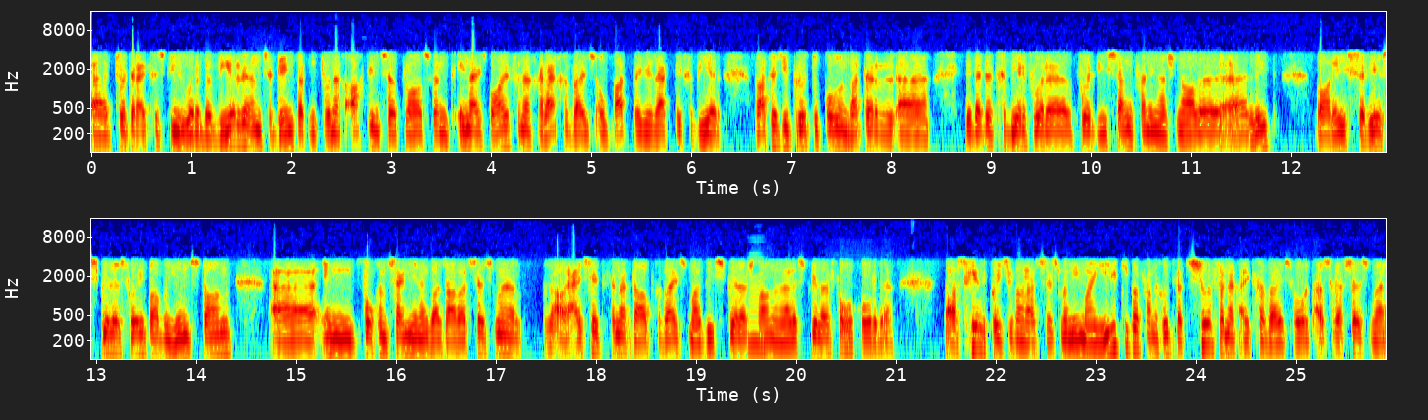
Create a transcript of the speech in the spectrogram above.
uh Twitter uitgestuur oor 'n beweerde insident wat in 2018 sou plaasvind en hy's baie vinnig reggewys op wat by die regte gebeur, wat is die protokol en watter uh weet dit het gebeur voor 'n uh, voor die sang van die nasionale uh lied waar die serieus spelers voor die paviljoen staan uh en volgens sy mening was daar rasisme. Hy sê vinnig daarop gewys maar die spelers hmm. staan in hulle spelervolgorde daar's geen kwessie van rasisme nie, maar hierdie tipe van goed wat so vinnig uitgewys word as rasisme,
